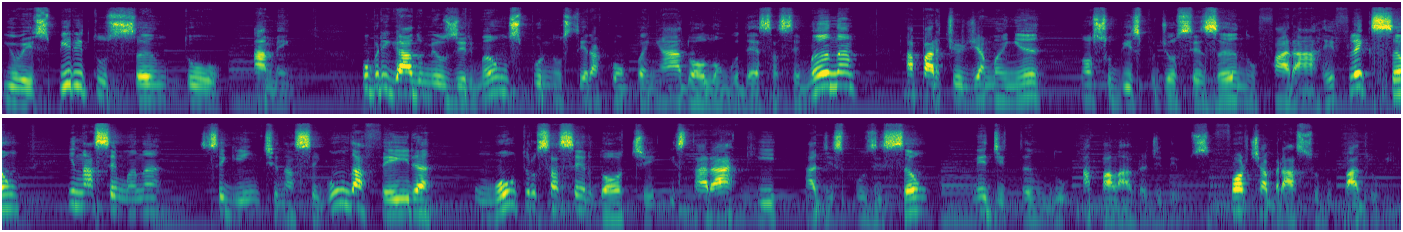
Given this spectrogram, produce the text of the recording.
e o Espírito Santo. Amém. Obrigado, meus irmãos, por nos ter acompanhado ao longo dessa semana. A partir de amanhã, nosso bispo diocesano fará a reflexão e na semana seguinte, na segunda-feira, um outro sacerdote estará aqui à disposição meditando a palavra de Deus. Forte abraço do Padre William.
